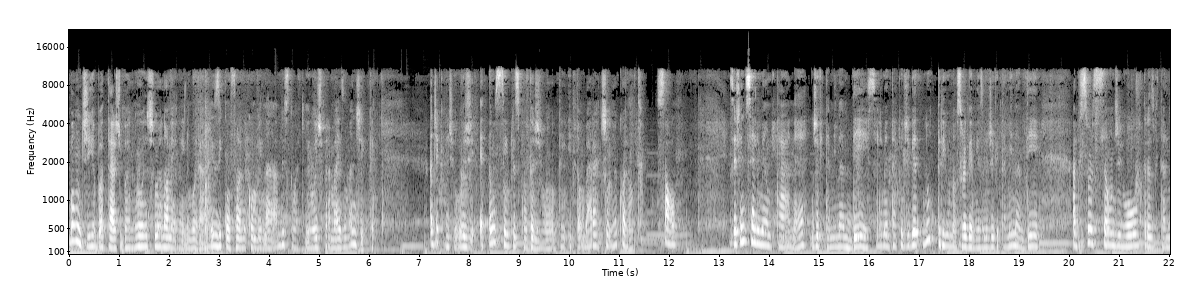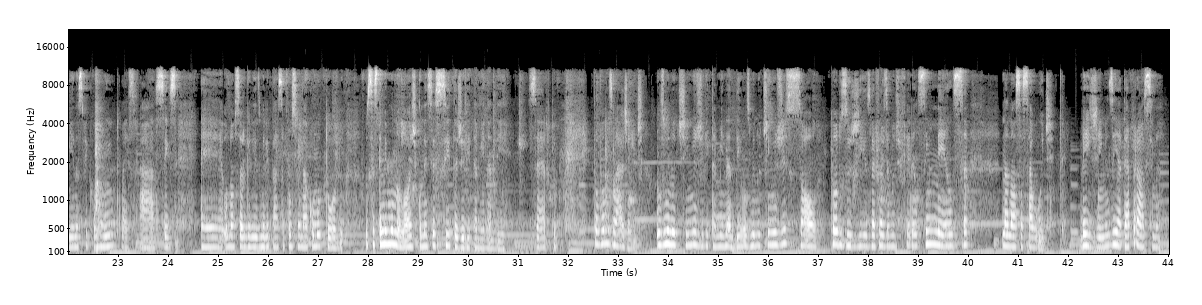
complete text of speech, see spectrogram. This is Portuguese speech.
Bom dia, boa tarde, boa noite. Meu nome é Elaine Moraes e, conforme combinado, estou aqui hoje para mais uma dica. A dica de hoje é tão simples quanto a de ontem e tão baratinha quanto sol. Se a gente se alimentar, né, de vitamina D, se alimentar que eu diga nutrir o nosso organismo de vitamina D, a absorção de outras vitaminas ficam muito mais fáceis. É, o nosso organismo ele passa a funcionar como todo. O sistema imunológico necessita de vitamina D, certo? Então vamos lá, gente. Uns minutinhos de vitamina D, uns minutinhos de sol todos os dias vai fazer uma diferença imensa na nossa saúde. Beijinhos e até a próxima!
